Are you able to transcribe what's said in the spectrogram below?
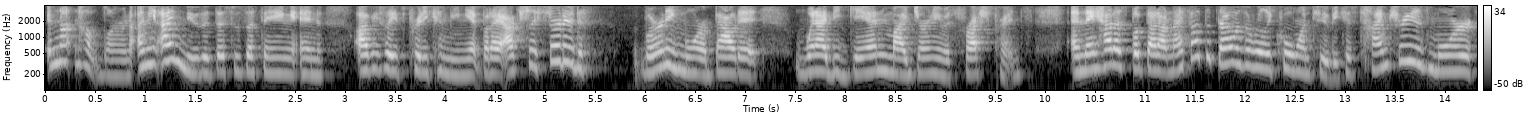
and not not learn. I mean, I knew that this was a thing, and obviously it's pretty convenient. But I actually started learning more about it when I began my journey with Fresh Prints. And they had us book that out. And I thought that that was a really cool one too because Time Tree is more,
